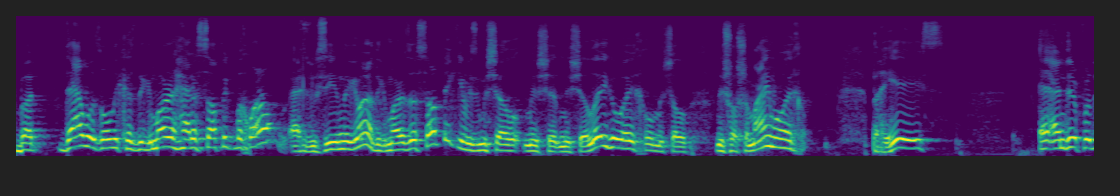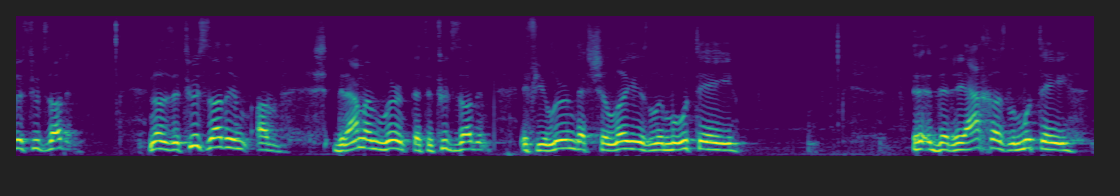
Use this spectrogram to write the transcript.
but that was only because the Gemara had a suffix b'chlal. As we see in the Gemara, the Gemara is a suffix. It was Mishal Mishalehu Eichel, Mishal Mishal Shemayim Eichel. But yes, and therefore the two other words, the two tzdadim of the Rambam learned that the two tzdadim, if you learn that Shalei is lemute, uh, the Reacha is lemute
